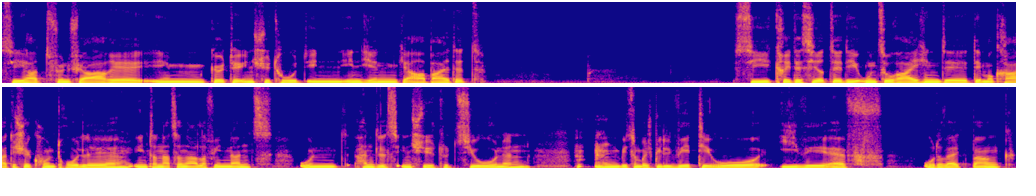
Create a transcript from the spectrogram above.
Sie hat fünf Jahre im Goethe-Institut in Indien gearbeitet. Sie kritisierte die unzureichende demokratische Kontrolle internationaler Finanz- und Handelsinstitutionen, wie zum Beispiel WTO, IWF oder Weltbank.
